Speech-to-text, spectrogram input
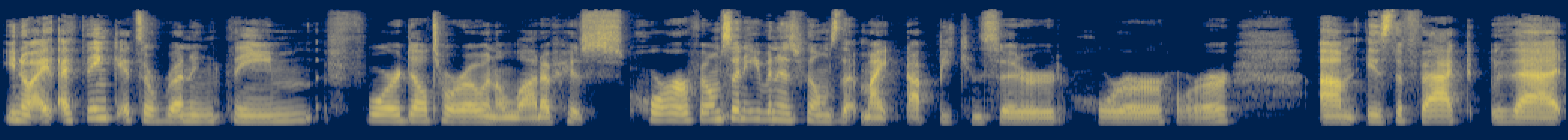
you know, I, I think it's a running theme for Del Toro in a lot of his horror films, and even his films that might not be considered horror horror, um, is the fact that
